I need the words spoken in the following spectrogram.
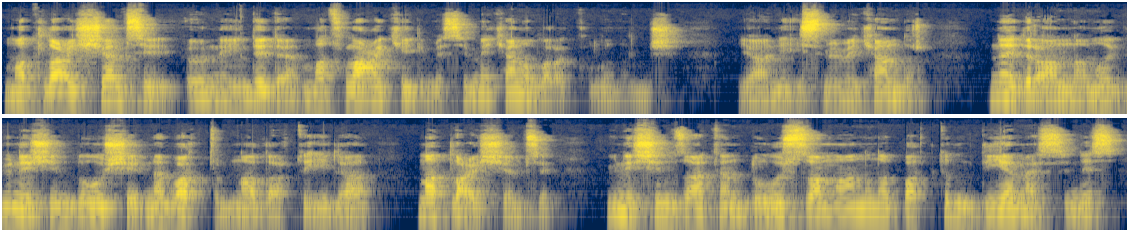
matla'i şemsi örneğinde de matla' kelimesi mekan olarak kullanılmış. Yani ismi mekandır. Nedir anlamı? Güneşin doğuş yerine baktım. Nazartu ila matla'i şemsi. Güneşin zaten doğuş zamanına baktım diyemezsiniz.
